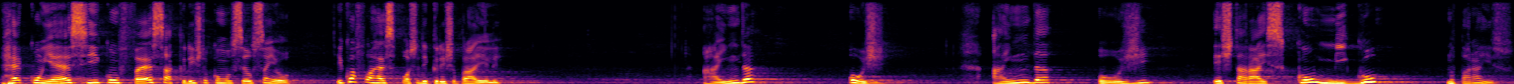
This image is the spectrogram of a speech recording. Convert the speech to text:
reconhece e confessa a Cristo como seu Senhor. E qual foi a resposta de Cristo para ele? Ainda hoje, ainda hoje estarás comigo no paraíso.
